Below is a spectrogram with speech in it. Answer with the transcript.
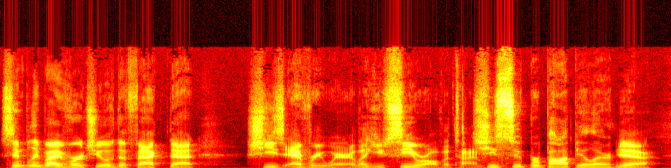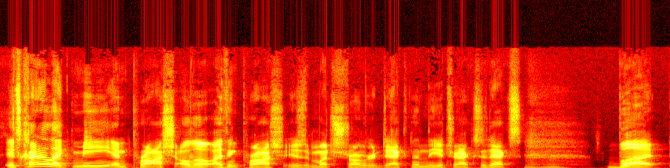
simply by virtue of the fact that she's everywhere. Like you see her all the time. She's super popular. Yeah. It's kind of like me and Prossh, although I think Prossh is a much stronger deck than the Atraxa decks. But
